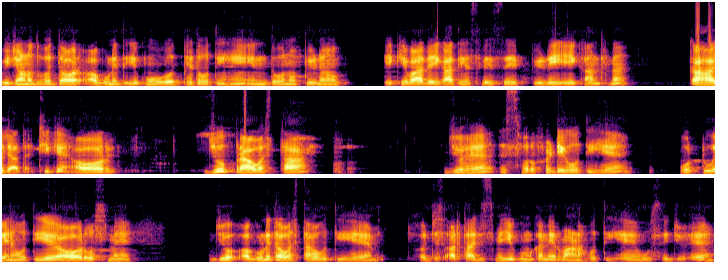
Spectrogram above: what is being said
बीजाणुद्भुत और अगुणित युग्मोद्भिद होती हैं। इन दोनों पीढ़ियों एक के बाद एक आती हैं, इसलिए इसे पीढ़ी एकांतना कहा जाता है, ठीक है? और जो प्रावस्था जो है स्फोरोफिटिक होती है, वो टू एन होती है और उसमें जो अगुणित अवस्था होती है और जिस, अर्थात जिसमें युग्म का निर्माण होती है, उसे जो है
